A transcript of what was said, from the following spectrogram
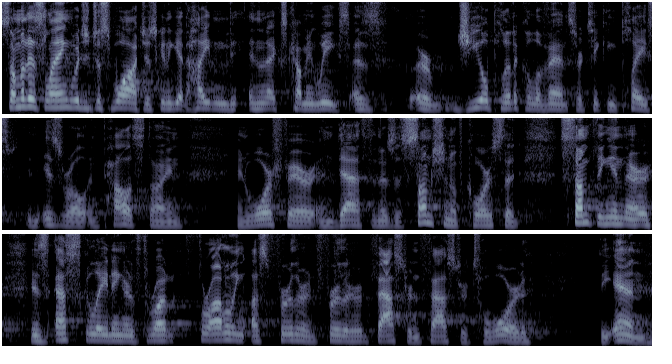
Some of this language, just watch, is going to get heightened in the next coming weeks as geopolitical events are taking place in Israel and Palestine and warfare and death. And there's assumption, of course, that something in there is escalating or throttling us further and further and faster and faster toward the end.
